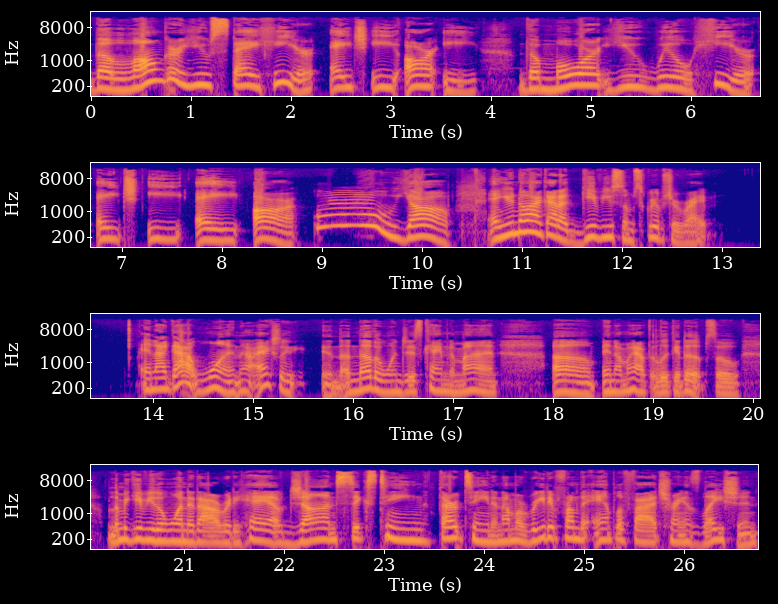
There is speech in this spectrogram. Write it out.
The longer you stay here, H E R E, the more you will hear, H E A R. Ooh, y'all. And you know, I got to give you some scripture, right? And I got one. Now, actually, another one just came to mind. Um, and I'm gonna have to look it up. So let me give you the one that I already have, John 16, 13, and I'm gonna read it from the Amplified Translation.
